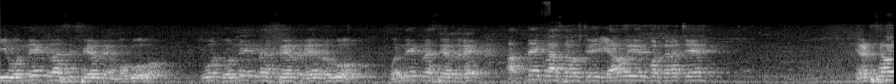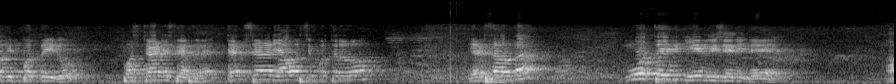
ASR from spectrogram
ಈ ಒಂದನೇ ಕ್ಲಾಸಿಗೆ ಸೇರಿದ್ರೆ ಮಗು. ಇವತ್ತು ಒಂದನೇ ಕ್ಲಾಸ್ ಸೇರಿದ್ರೆ ರಘು ಒಂದನೇ ಕ್ಲಾಸ್ ಸೇರಿದ್ರೆ ಹತ್ತನೇ ಕ್ಲಾಸ್ ಆಗುತ್ತೆ ಯಾವ ಇಯರ್ ಬರ್ತಾರೆ ಆಚೆ? ಎರಡ್ ಸಾವಿರದ ಇಪ್ಪತ್ತೈದು. ಫಸ್ಟ್ ಸ್ಟ್ಯಾಂಡರ್ಡ್ ಸೇರಿದ್ರೆ ಟೆಂತ್ ಸ್ಟ್ಯಾಂಡರ್ಡ್ ಯಾವ ವರ್ಷಕ್ಕೆ ಬರ್ತಾರೆ ಅವರು? ಎರಡ್ ಸಾವಿರದ ಮೂವತ್ತೈದಕ್ಕೆ ಏನು ವಿಷನ್ ಇದೆ? ಆ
